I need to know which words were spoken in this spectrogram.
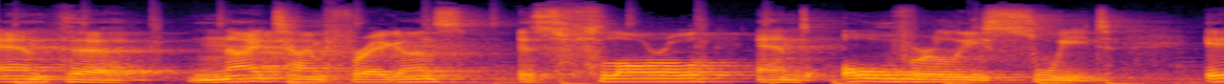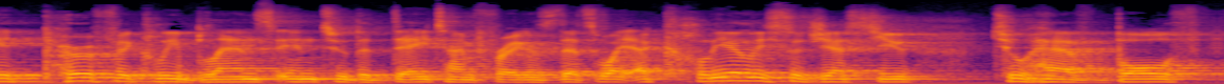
and the nighttime fragrance is floral and overly sweet. It perfectly blends into the daytime fragrance. That's why I clearly suggest you to have both.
